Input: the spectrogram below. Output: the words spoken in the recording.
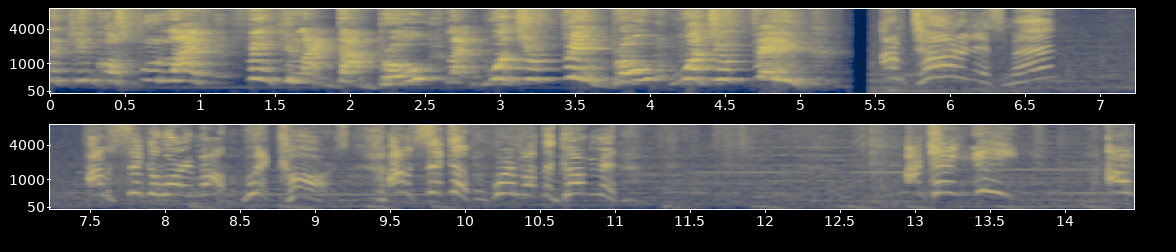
Of kid goes through life thinking like that, bro? Like, what you think, bro? What you think? I'm tired of this, man. I'm sick of worrying about whip cars. I'm sick of worrying about the government. I can't eat. I'm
